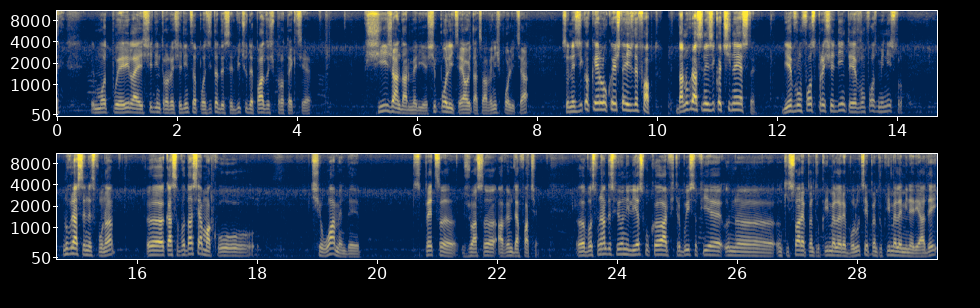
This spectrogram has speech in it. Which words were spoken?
în mod pueril a ieșit dintr-o reședință pozită de serviciu de pază și protecție și jandarmerie și poliție, ia uitați, a venit și poliția, să ne zică că el locuiește aici de fapt. Dar nu vrea să ne zică cine este. E vreun fost președinte, e vreun fost ministru. Nu vrea să ne spună, uh, ca să vă dați seama cu ce oameni de speță joasă avem de-a face. Uh, Vă spuneam despre Ion Iliescu că ar fi trebuit să fie în uh, închisoare pentru crimele Revoluției, pentru crimele mineriadei.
